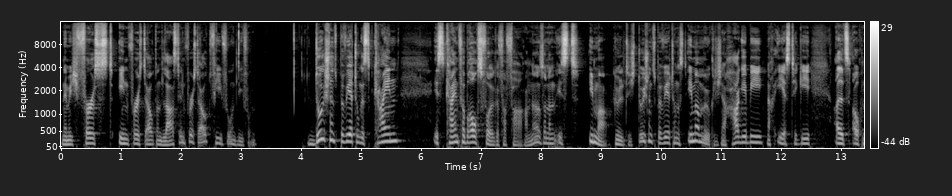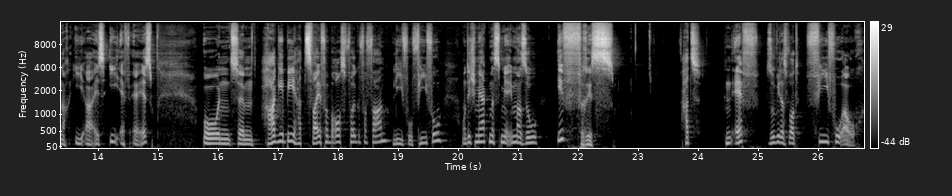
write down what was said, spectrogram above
nämlich First in, First out und Last in, First out, FIFO und LIFO. Durchschnittsbewertung ist kein, ist kein Verbrauchsfolgeverfahren, ne, sondern ist immer gültig. Durchschnittsbewertung ist immer möglich nach HGB, nach ESTG als auch nach IAS, IFRS. Und ähm, HGB hat zwei Verbrauchsfolgeverfahren, LIFO, FIFO. Und ich merke es mir immer so, IFRIS hat ein F, so wie das Wort FIFO auch.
